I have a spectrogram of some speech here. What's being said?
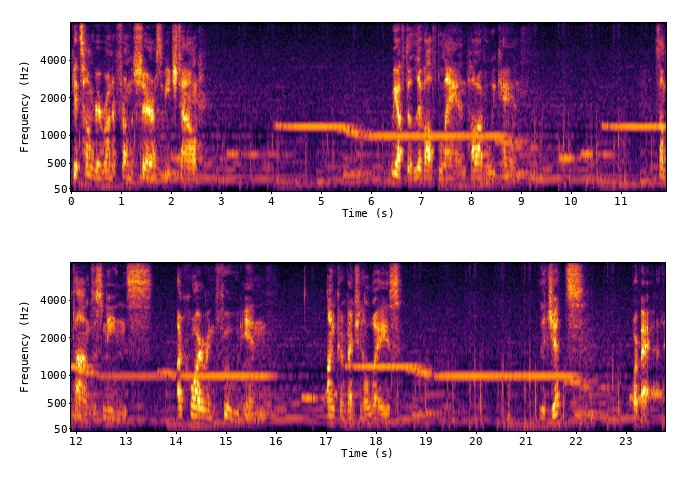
gets hungry running from the sheriffs of each town. We have to live off the land however we can. Sometimes this means acquiring food in unconventional ways. Legit or bad.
